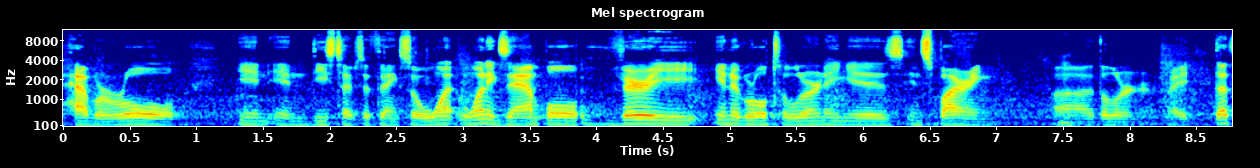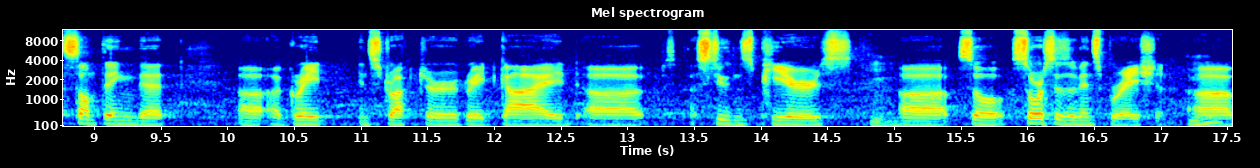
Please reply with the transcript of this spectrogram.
have a role in, in these types of things. So one, one example, very integral to learning is inspiring uh, the learner, right? That's something that uh, a great instructor, a great guide, uh, students' peers, uh, so sources of inspiration. Uh,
